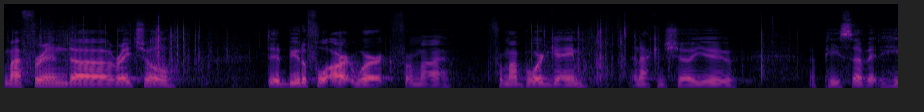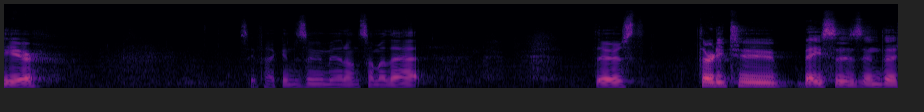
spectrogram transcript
My friend uh, Rachel did beautiful artwork for my, for my board game, and I can show you a piece of it here. See if I can zoom in on some of that. There's 32 bases in the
